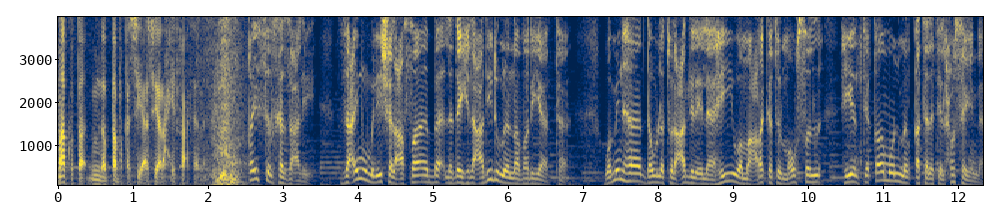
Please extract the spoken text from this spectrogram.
ماكو من الطبقة السياسية راح يدفع ثمن. قيس الخزعلي زعيم ميليشيا العصائب لديه العديد من النظريات. ومنها دولة العدل الإلهي ومعركة الموصل هي انتقام من قتلة الحسين.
